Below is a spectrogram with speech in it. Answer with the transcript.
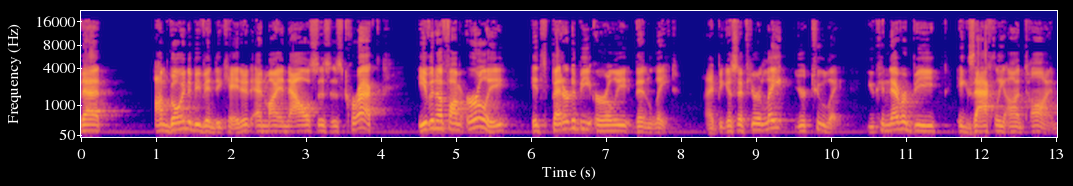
that I'm going to be vindicated and my analysis is correct. Even if I'm early, it's better to be early than late. Right? Because if you're late, you're too late. You can never be exactly on time.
